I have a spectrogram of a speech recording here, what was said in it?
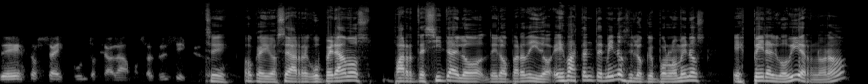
de estos 6 puntos que hablábamos al principio. Sí, ok, o sea, recuperamos partecita de lo, de lo perdido. Es bastante menos de lo que por lo menos espera el gobierno, ¿no?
